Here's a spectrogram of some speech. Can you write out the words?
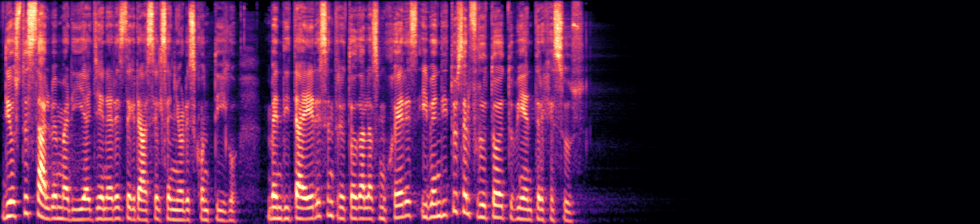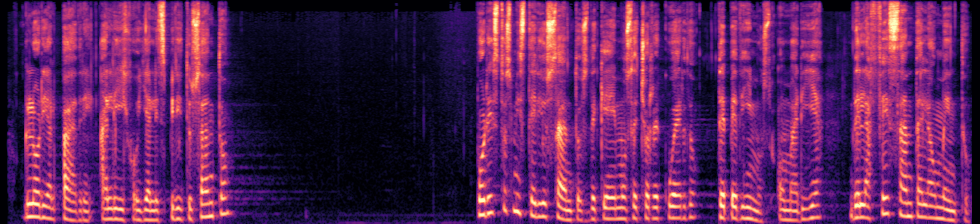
Dios te salve María, llena eres de gracia, el Señor es contigo, bendita eres entre todas las mujeres y bendito es el fruto de tu vientre Jesús. Gloria al Padre, al Hijo y al Espíritu Santo. Por estos misterios santos de que hemos hecho recuerdo, te pedimos, oh María, de la fe santa el aumento,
